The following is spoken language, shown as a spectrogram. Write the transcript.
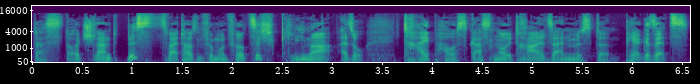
dass Deutschland bis 2045 Klima, also treibhausgasneutral sein müsste, per Gesetz.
